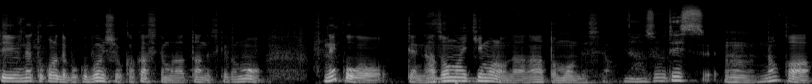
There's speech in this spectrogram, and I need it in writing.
っていうねところで僕文章を書かせてもらったんですけども猫って謎の生き物だなと思うんですよ。謎です。うん、なんか、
